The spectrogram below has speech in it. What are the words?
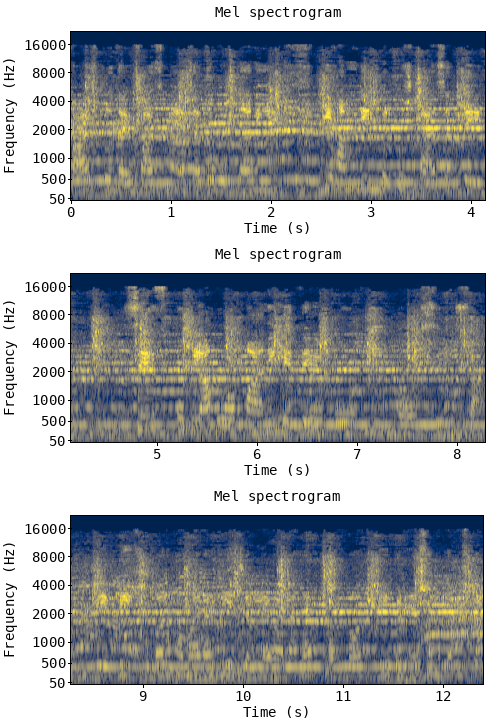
फास्ट होता है। फास्ट में ऐसा तो होता नहीं है कि हम दिन भर कुछ खा सकते हैं। सिर्फ़ उबला हुआ पानी लेते हैं, वो भी नौ से सात के बीच और हमारा ये चलने वाला है बहुत ही बढ़िया सा मतलब इसका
